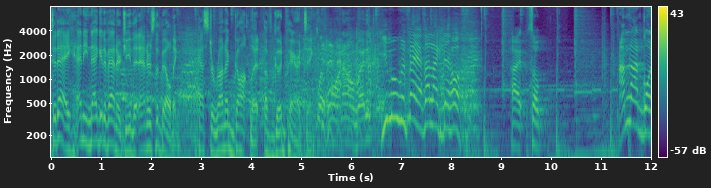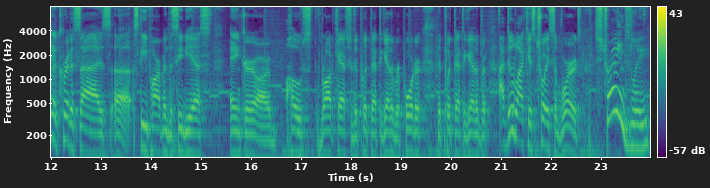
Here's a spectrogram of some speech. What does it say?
Today, any negative energy that enters the building has to run a gauntlet of good parenting. What's going on, buddy? You moving fast. I like that horse. All right, so I'm not going to criticize uh, Steve Hartman, the CBS anchor or host, broadcaster that put that together, reporter that put that together, but I do like his choice of words. Strangely,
